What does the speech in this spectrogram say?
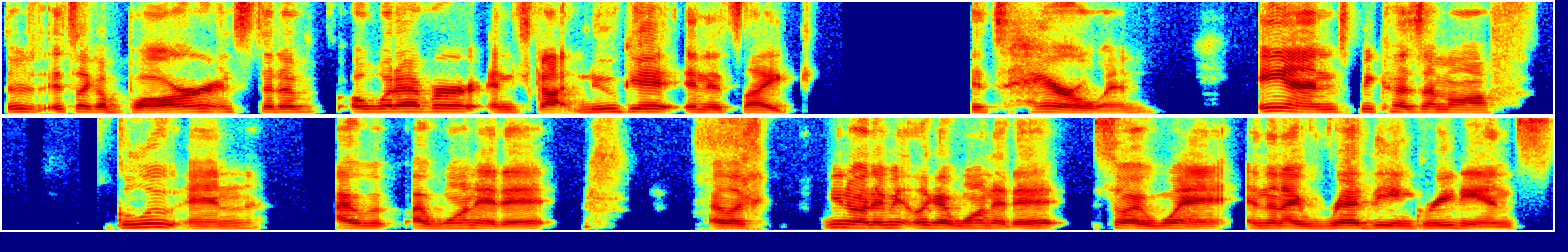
there's it's like a bar instead of a whatever and it's got nougat and it's like it's heroin. And because I'm off gluten, I w- I wanted it. I like you know what I mean? Like I wanted it. So I went and then I read the ingredients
